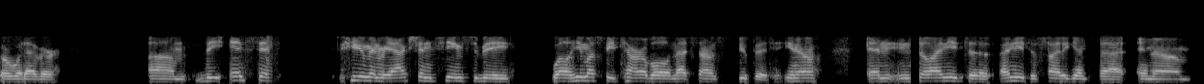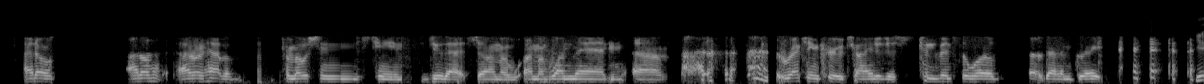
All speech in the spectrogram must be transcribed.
or whatever, um, the instant human reaction seems to be, well, he must be terrible, and that sounds stupid, you know. And, and so I need to I need to fight against that, and um, I don't I don't I don't have a promotions team to do that, so I'm a I'm a one man um, wrecking crew trying to just convince the world that I'm great. Yeah,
